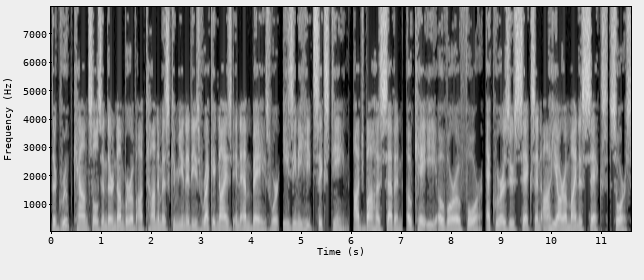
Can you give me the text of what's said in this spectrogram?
The group councils and their number of autonomous communities recognized in Mbaise were, Ezinihit 16, Ajbaha 7, Oke Ovoro 4, Ekwirazu 6 and Ahiara 6 source,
